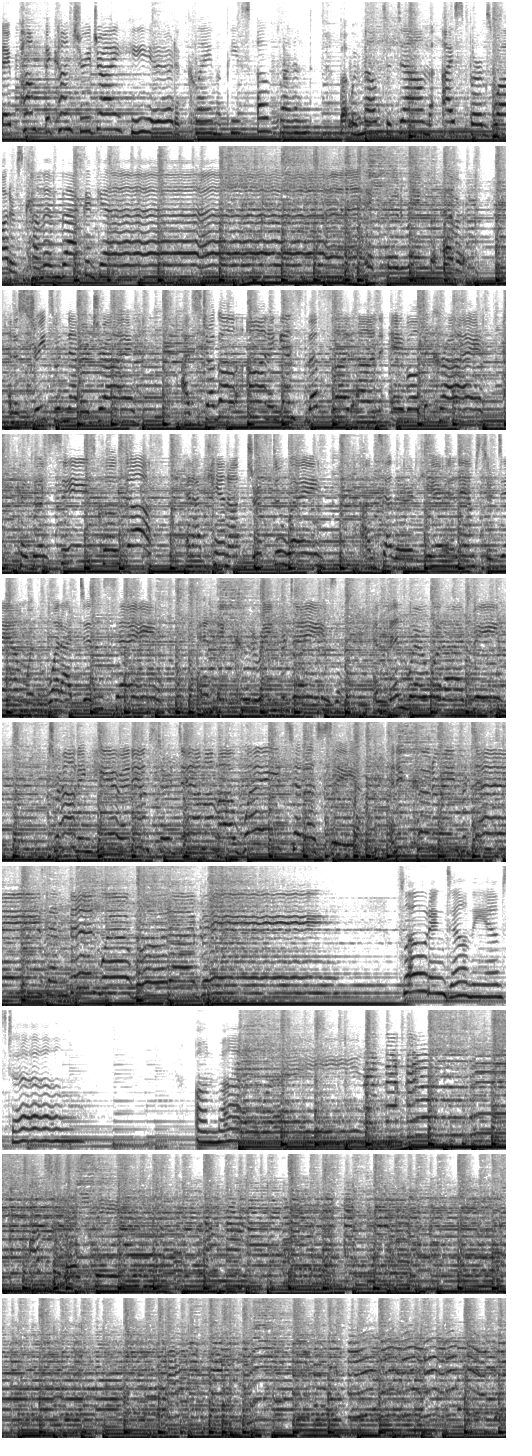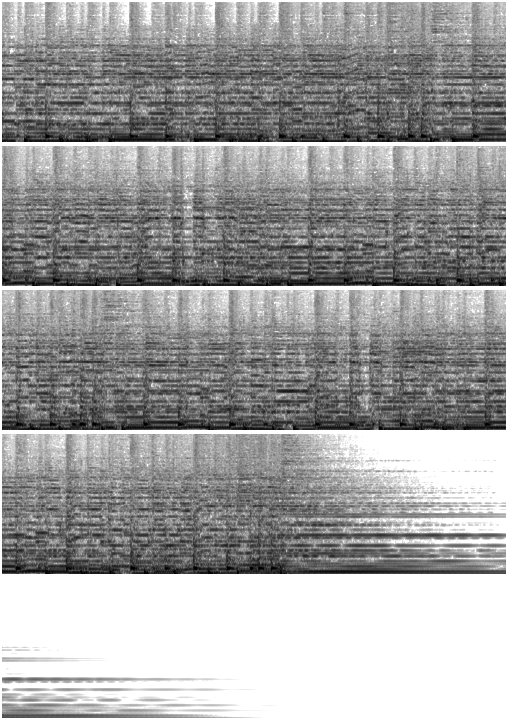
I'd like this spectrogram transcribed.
They pump the country dry here to claim a piece of land. But we melted down, the iceberg's water's coming back again. myself on my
